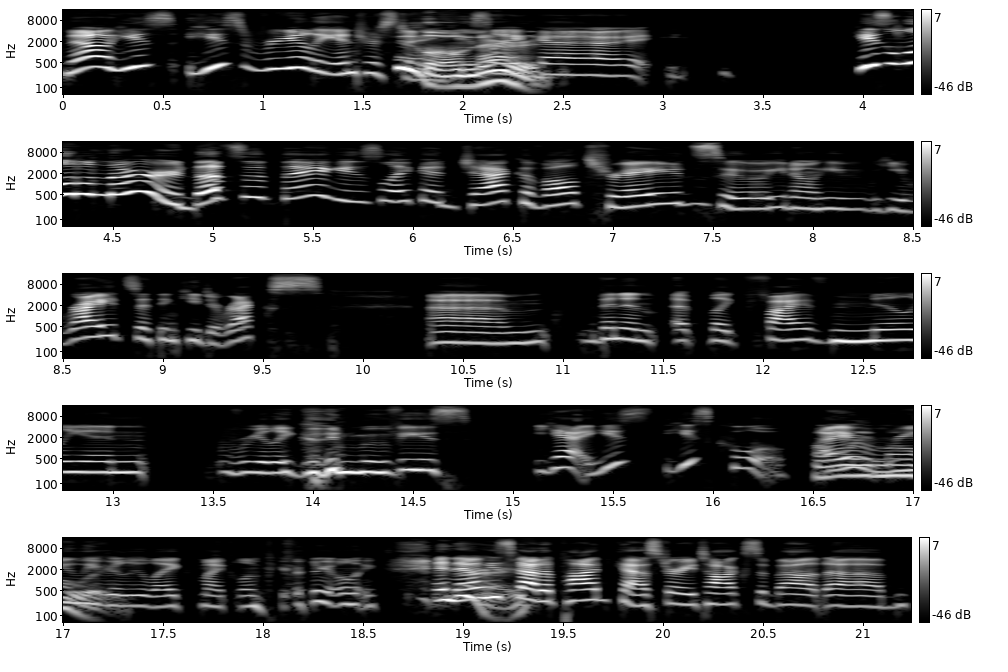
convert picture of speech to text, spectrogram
No, he's he's really interesting. He's, little like uh he's a little nerd. That's the thing. He's like a jack of all trades who, you know, he he writes, I think he directs. Um been in uh, like 5 million really good movies. Yeah, he's he's cool. I Holy really moly. really like Michael Imperioli. And now he's got a podcast where he talks about um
